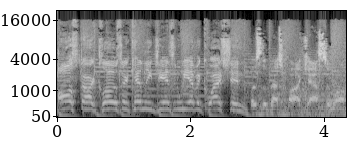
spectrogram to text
All star closer Kenley Jansen, we have a question. What's the best podcast of all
